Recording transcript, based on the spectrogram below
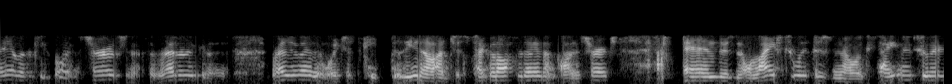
Man, let's keep going to church and it's the rhetoric and regimen and we just keep, you know, I just check it off today and I'm going to church and there's no life to it, there's no excitement to it.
